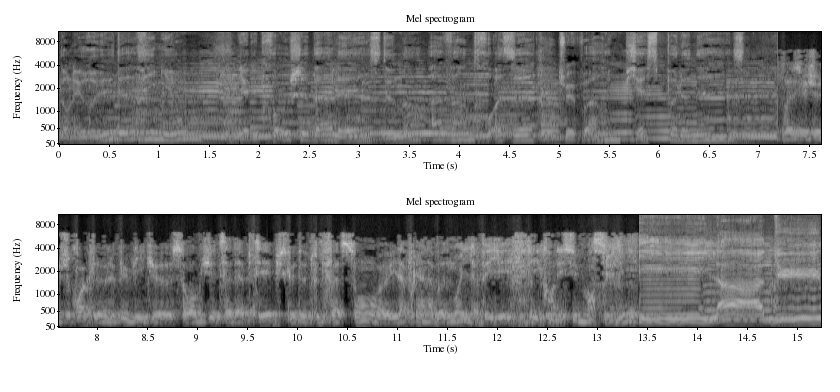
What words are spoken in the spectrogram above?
Dans les rues d'Avignon, il y a des crochets balèzes. Demain à 23h, je vais voir une pièce polonaise. Je, je crois que le, le public euh, sera obligé de s'adapter, puisque de toute façon, euh, il a pris un abonnement, il l'a payé, et qu'on est subventionné. Il a du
